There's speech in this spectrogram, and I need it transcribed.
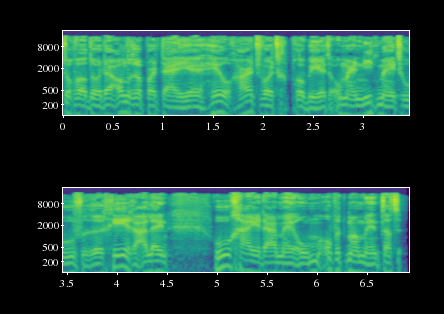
toch wel door de andere partijen heel hard wordt geprobeerd om er niet mee te hoeven regeren. Alleen hoe ga je daarmee om op het moment dat 40%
